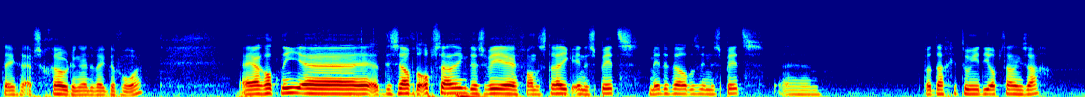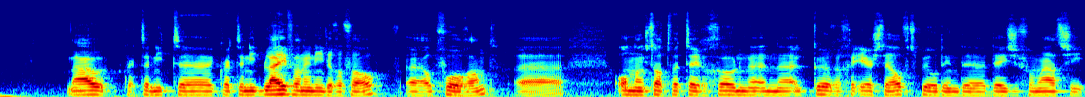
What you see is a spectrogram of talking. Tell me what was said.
tegen FC Groningen de week daarvoor. ja, Rodney, dezelfde opstelling, dus weer van de streek in de spits, middenvelders in de spits. Ehm, wat dacht je toen je die opstelling zag? Nou, ik werd er niet, ik werd er niet blij van in ieder geval, op voorhand. ondanks dat we tegen Groningen een, keurige eerste helft speelden in de, deze formatie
